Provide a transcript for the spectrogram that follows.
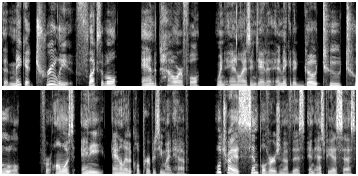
that make it truly flexible and powerful when analyzing data and make it a go-to tool for almost any analytical purpose you might have. We'll try a simple version of this in SPSS.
